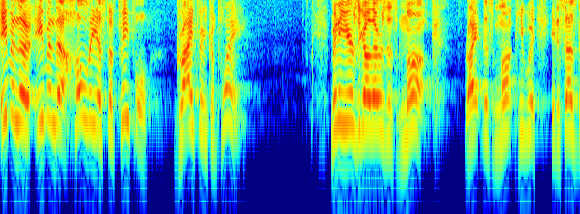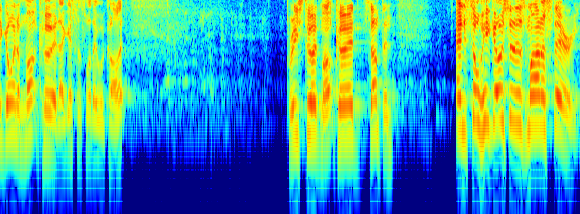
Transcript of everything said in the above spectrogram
Even the, even the holiest of people gripe and complain. Many years ago, there was this monk, right? This monk, he, he decides to go into monkhood. I guess that's what they would call it. Priesthood, monkhood, something. And so he goes to this monastery.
